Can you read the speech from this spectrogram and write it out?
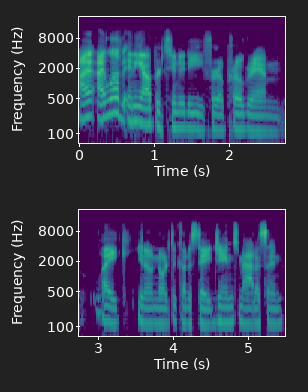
I, I love any opportunity for a program like, you know, North Dakota State, James Madison,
